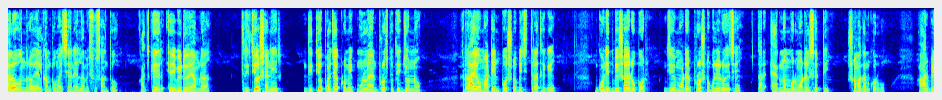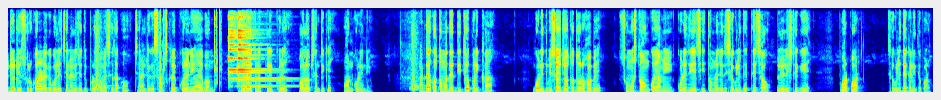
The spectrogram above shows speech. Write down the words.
Hello বন্ধুরা welcome to my channel আমি সুশান্ত। আজকের এই ভিডিওয়ে আমরা তৃতীয় শ্রেণির দ্বিতীয় পর্যায়ক্রমিক মূল্যায়ন প্রস্তুতির জন্য রায় ও মার্টিন প্রশ্ন বিচিত্রা থেকে গণিত বিষয়ের ওপর যে মডেল প্রশ্নগুলি রয়েছে, তার এক নম্বর মডেল সেটটি সমাধান করব। আর ভিডিওটি শুরু করার আগে বলি চ্যানেলে যদি প্রথম এসে থাকো চ্যানেলটিকে সাবস্ক্রাইব করে নিও এবং বেল আইকনে ক্লিক করে অল অপশানটিকে অন করে নিও। আর দেখো, তোমাদের দ্বিতীয় পরীক্ষা গণিত বিষয়ে যতদূর হবে, সমস্ত অঙ্কই আমি করে দিয়েছি। তোমরা যদি সেগুলি দেখতে চাও প্লেলিস্টে গিয়ে, পরপর সেগুলি দেখে নিতে পারো।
